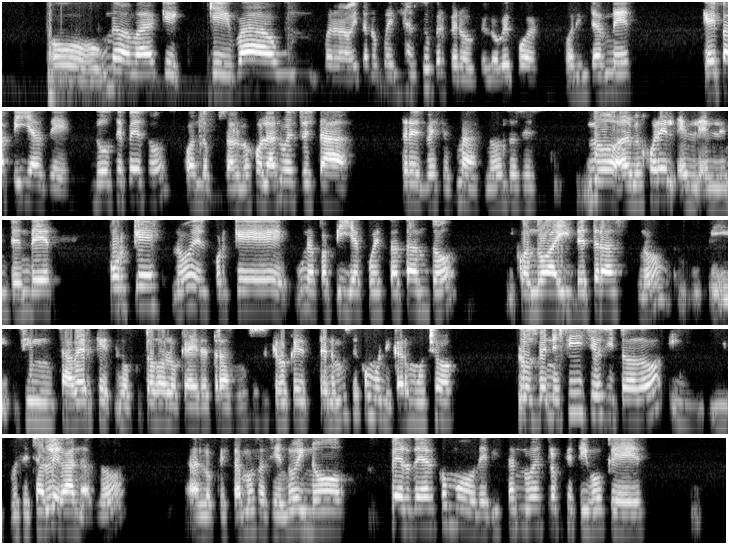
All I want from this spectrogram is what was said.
o una mamá que, que va a un, bueno, ahorita no puede ir al súper, pero que lo ve por, por internet, que hay papillas de 12 pesos, cuando pues a lo mejor la nuestra está tres veces más, ¿no? Entonces, no, a lo mejor el, el, el entender por qué, ¿no? El por qué una papilla cuesta tanto cuando hay detrás, ¿no? Y sin saber que lo, todo lo que hay detrás, ¿no? Entonces creo que tenemos que comunicar mucho los beneficios y todo y, y pues echarle ganas, ¿no? A lo que estamos haciendo y no perder como de vista nuestro objetivo que es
